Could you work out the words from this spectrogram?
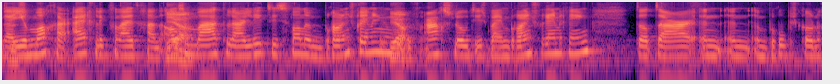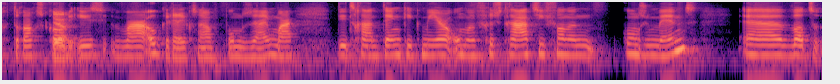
Ja, dus- je mag er eigenlijk van uitgaan als Ja. een makelaar lid is van een branchevereniging Ja. of aangesloten is bij een branchevereniging, dat daar een, een, een beroepscode, gedragscode Ja. is waar ook regels aan verbonden zijn. Maar dit gaat denk ik meer om een frustratie van een consument. eh, wat,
